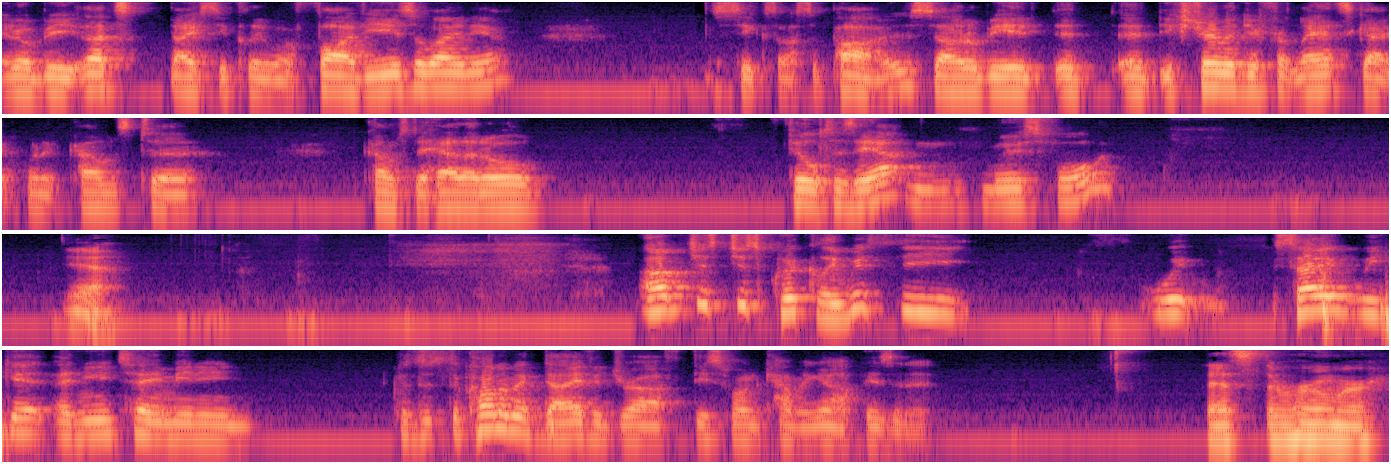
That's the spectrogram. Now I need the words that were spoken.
it'll be that's basically what five years away now, six I suppose. So it'll be an extremely different landscape when it comes to comes to how that all filters out and moves forward. Yeah. Um, just just quickly with the, we say we get a new team in in because it's the Connor McDavid draft. This one coming up, isn't it? That's the rumor.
